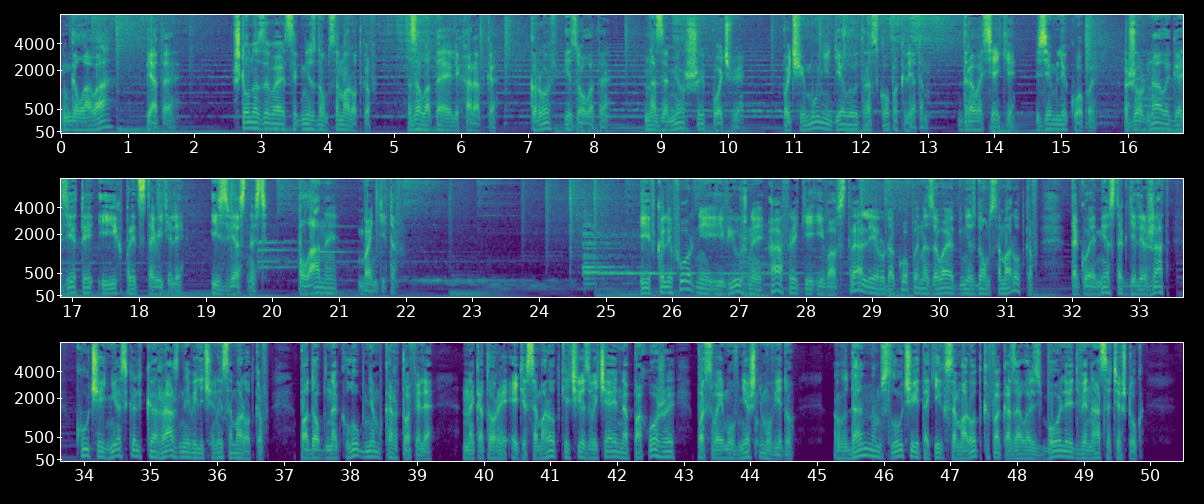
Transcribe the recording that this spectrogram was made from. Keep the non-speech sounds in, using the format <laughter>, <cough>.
Глава пятая. Что называется гнездом самородков? Золотая лихорадка. Кровь и золото. На замерзшей почве. Почему не делают раскопок летом? Дровосеки, землекопы, журналы, газеты и их представители. Известность. Планы бандитов. И в Калифорнии, и в Южной Африке, и в Австралии рудокопы называют гнездом самородков. Такое место, где лежат кучи несколько разной величины самородков, подобно клубням картофеля, на которые эти самородки чрезвычайно похожи по своему внешнему виду. В данном случае таких самородков оказалось более 12 штук,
